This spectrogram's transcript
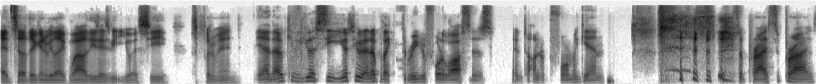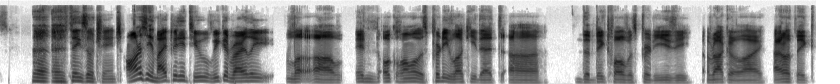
and so they're gonna be like, wow, these guys beat USC. Let's put them in. Yeah, that would give USC. USC would end up with like three or four losses and to underperform again. Surprise, surprise. Uh, things don't change. Honestly, in my opinion, too, Lincoln Riley uh, in Oklahoma was pretty lucky that uh, the Big 12 was pretty easy. I'm not gonna lie. I don't think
